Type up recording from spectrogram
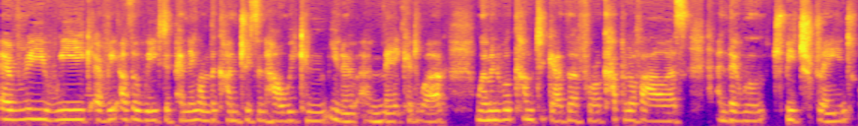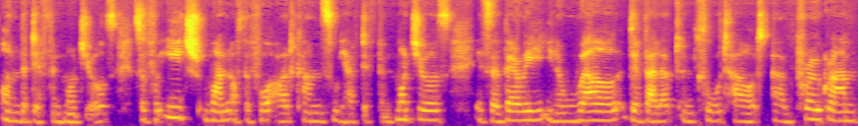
every week, every other week, depending on the countries and how we can you know uh, make it work, women will come together for a couple of hours and they will be trained on the different modules. So for each one of the four outcomes, we have different modules. It's a very, you know, well developed and thought out uh, program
